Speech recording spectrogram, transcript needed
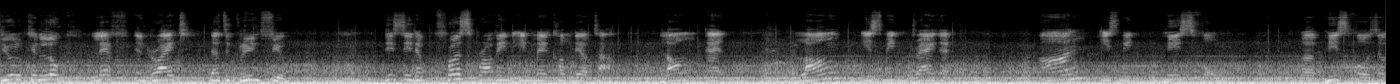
you can look left and right. That's a green field. This is the first province in mekong delta. Long and long is mean dragon. An is mean peaceful. Uh, peaceful. So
